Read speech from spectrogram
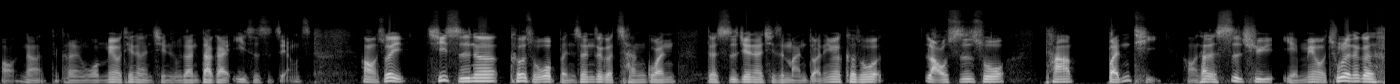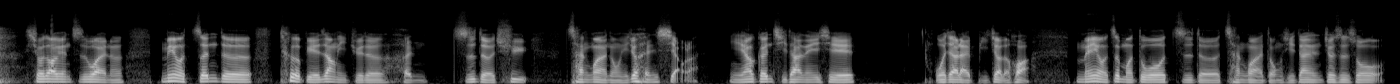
哦，那可能我没有听得很清楚，但大概意思是这样子。好，所以其实呢，科索沃本身这个参观的时间呢，其实蛮短的，因为科索沃老实说，它本体。好，它的市区也没有，除了那个修道院之外呢，没有真的特别让你觉得很值得去参观的东西，就很小了。你要跟其他的一些国家来比较的话，没有这么多值得参观的东西。但就是说，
